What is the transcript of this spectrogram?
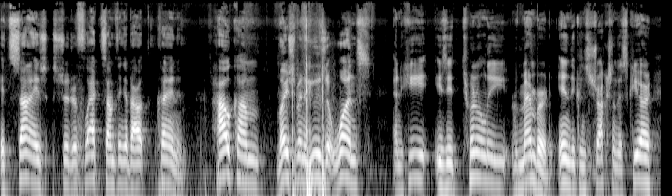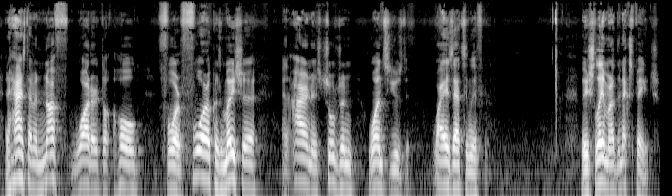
its size should reflect something about kohenim. How come Moshe Rabbeinu used it once and he is eternally remembered in the construction of the skier? It has to have enough water to hold for four, because Moshe and Aaron, his children, once used it. Why is that significant? The at the next page.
